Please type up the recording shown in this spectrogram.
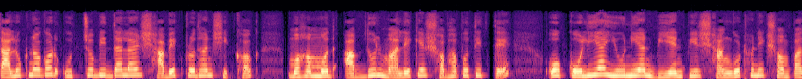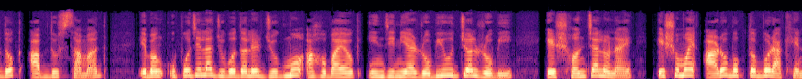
তালুকনগর উচ্চ বিদ্যালয়ের সাবেক প্রধান শিক্ষক মোহাম্মদ আব্দুল মালেকের সভাপতিত্বে ও কলিয়া ইউনিয়ন বিএনপির সাংগঠনিক সম্পাদক আব্দুস সামাদ এবং উপজেলা যুবদলের যুগ্ম আহ্বায়ক ইঞ্জিনিয়ার রবি উজ্জ্বল রবি এর সঞ্চালনায় এ সময় আরও বক্তব্য রাখেন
